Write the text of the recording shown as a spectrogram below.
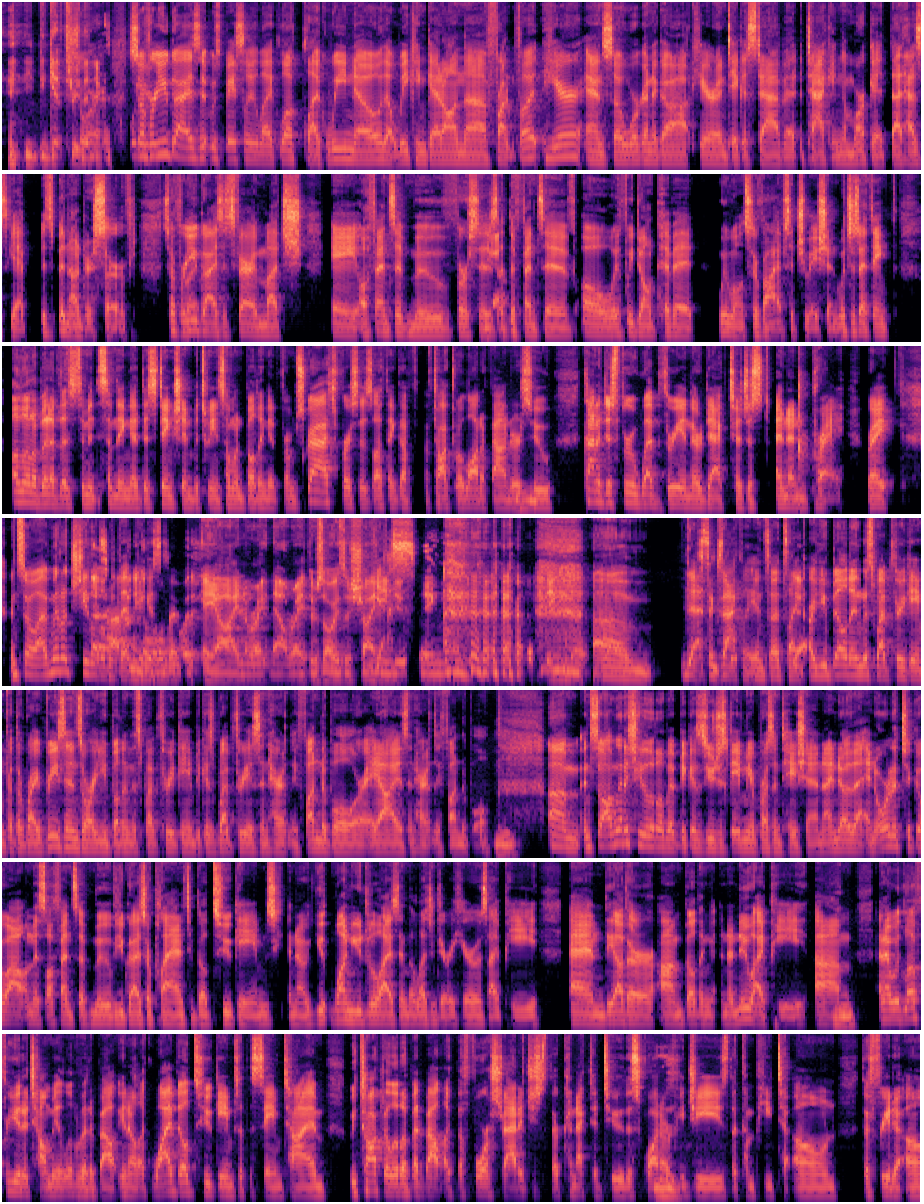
to get through sure. the next. So years. for you guys, it was basically like, look, like we know that we can get on the front foot here, and so we're going to go out here and take a stab at attacking a market that has yet it's been underserved. So for right. you guys, it's very much a offensive move versus yeah. a defensive. Oh, if we don't pivot, we won't survive situation, which is, I think, a little bit of a, something, a distinction between someone building it from scratch versus I think I've, I've talked to a lot of founders mm-hmm. who kind of just threw Web3 in their deck to just, and then pray, right? And so I'm going to cheat That's a little bit. Because, a little bit with AI right now, right? There's always a shiny yes. new thing. thing that, um, Yes, exactly. And so it's like, yeah. are you building this Web3 game for the right reasons, or are you building this Web3 game because Web3 is inherently fundable or AI is inherently fundable? Mm. Um, and so I'm going to cheat a little bit because you just gave me a presentation. I know that in order to go out on this offensive move, you guys are planning to build two games. You know, you, one utilizing the Legendary Heroes IP, and the other um, building a new IP. Um, mm. And I would love for you to tell me a little bit about, you know, like why build two games at the same time. We talked a little bit about like the four strategies they're connected to: the squad mm. RPGs, the compete to own, the free to own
